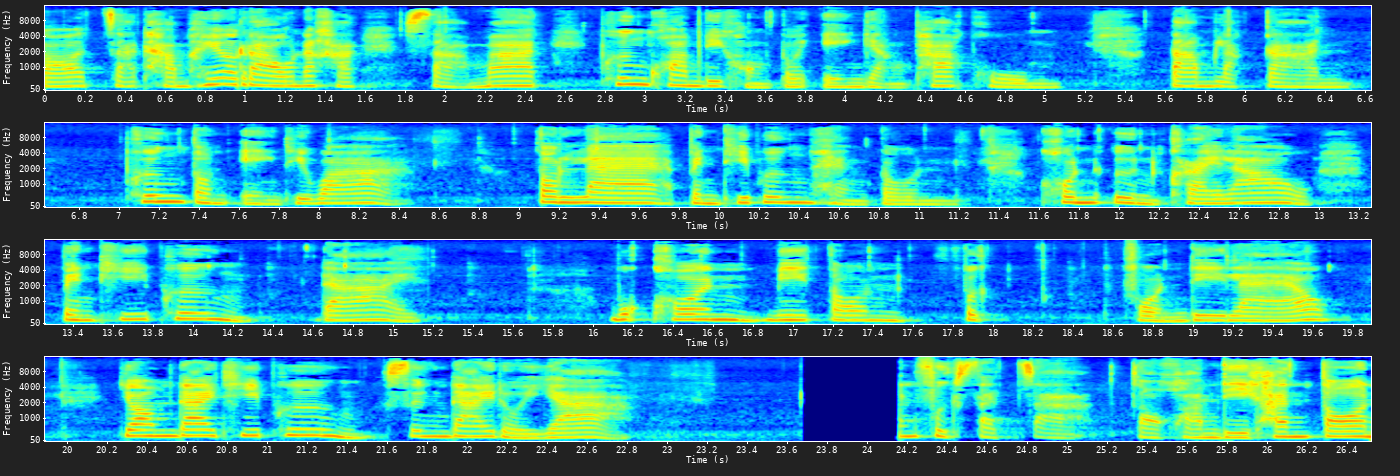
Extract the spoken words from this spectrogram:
ก็จะทำให้เรานะคะ สามารถพึ่งความดีของตัวเองอย่างภาคภูมิ ตามหลักการพึ่งตนเองที่ว่า ตนแลเป็นที่พึ่งแห่งตน คนอื่นใครเล่า เป็นที่พึ่งได้ บุคคลมีตนฝึกฝนดีแล้ว ย่อมได้ที่พึ่งซึ่งได้โดยยาก การฝึกสัจจะต่อความดีขั้นต้น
